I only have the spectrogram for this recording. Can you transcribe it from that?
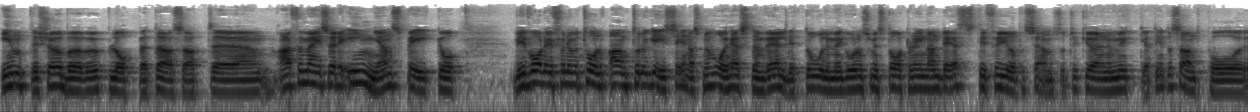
inte kör över upploppet där. Så att... Eh, för mig så är det ingen spik. Och vi var ju för nummer 12 antologi senast. Nu var ju hästen väldigt dålig. Men går den som är startade innan dess till 4% så tycker jag den är mycket intressant på,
